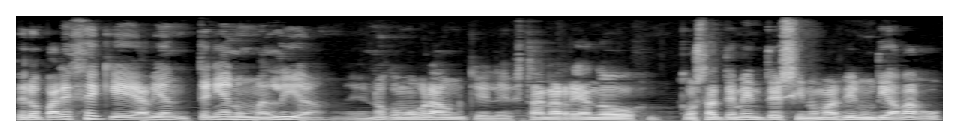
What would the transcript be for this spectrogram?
pero parece que habían, tenían un mal día, eh, no como Brown, que le están arreando constantemente, sino más bien un día vago,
